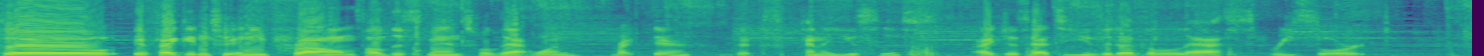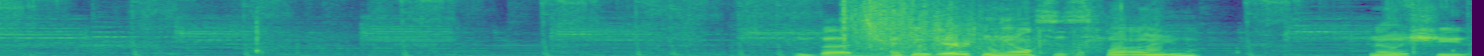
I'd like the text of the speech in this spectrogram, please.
So, if I get into any problems, I'll dismantle that one right there. That's kind of useless. I just had to use it as a last resort. But I think everything else is fine. No issues.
